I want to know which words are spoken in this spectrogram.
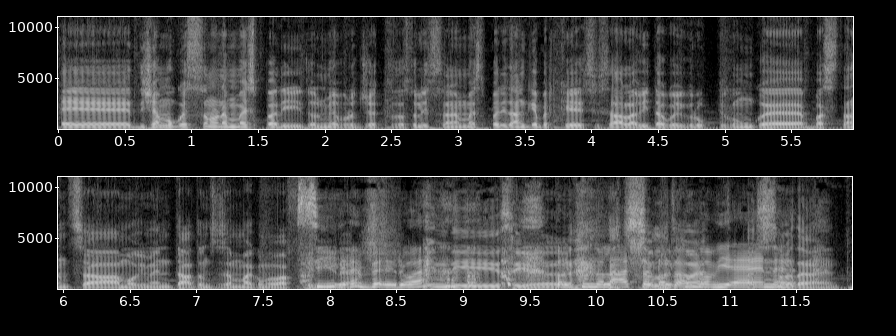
Sì, sì. E diciamo questo non è mai sparito, il mio progetto da solista non è mai sparito anche perché si sa la vita con i gruppi comunque è abbastanza movimentata, non si sa mai come va a Sì, finire. è vero, eh. Quindi sì, eh, Qualcuno lascia, qualcuno viene. Assolutamente.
